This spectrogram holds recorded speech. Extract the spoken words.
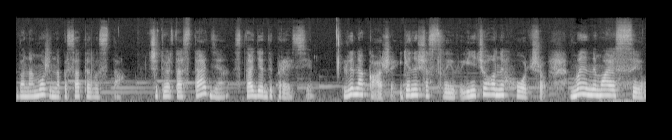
вона може написати листа. Четверта стадія стадія депресії. Людина каже: Я нещасливий, я нічого не хочу, в мене немає сил.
